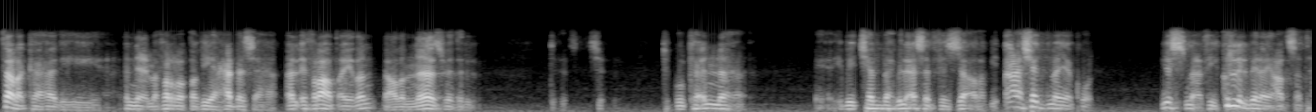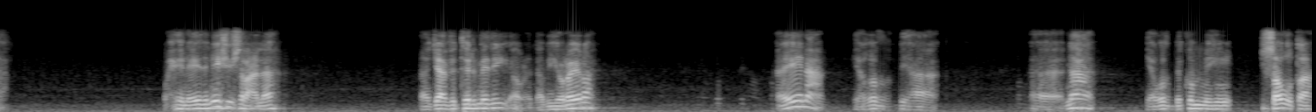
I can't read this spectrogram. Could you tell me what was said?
ترك هذه النعمة فرط فيها حبسها. الإفراط أيضا بعض الناس مثل تقول كأنه يتشبه بالأسد في الزأرة بأعشد ما يكون. يسمع في كل البناء عطستها وحينئذ إيش يشرع له؟ ما جاء في الترمذي أو عند أبي هريرة. أي نعم يغض بها آه نعم يغض بكمه صوته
